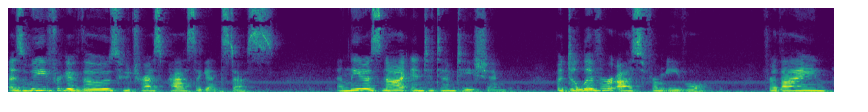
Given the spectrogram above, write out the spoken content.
as we forgive those who trespass against us. And lead us not into temptation, but deliver us from evil. For thine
